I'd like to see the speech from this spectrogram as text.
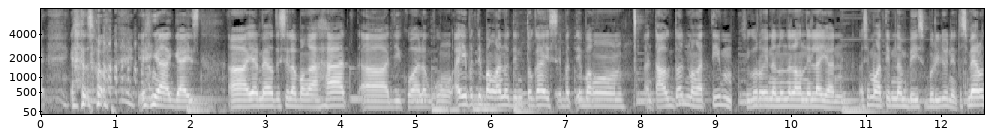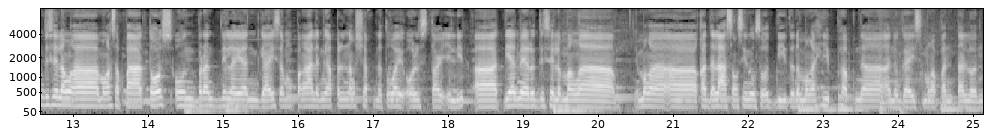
so, yun nga guys. Ah, yan, meron din sila mga hat. Ah, di ko alam kung... Ay, iba't ibang ano din to guys. Iba't ibang... Ang tawag doon, mga team. Siguro inano na lang nila yan. Kasi mga team ng baseball yun eh. Tapos meron din silang ah, mga sapatos. Own brand nila yan guys. Ang pangalan nga pala ng shop na to ay All Star Elite. At yan, meron din silang mga... Yung mga ah, kadalasang sinusuot dito ng mga hip-hop na ano guys, mga pantalon.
